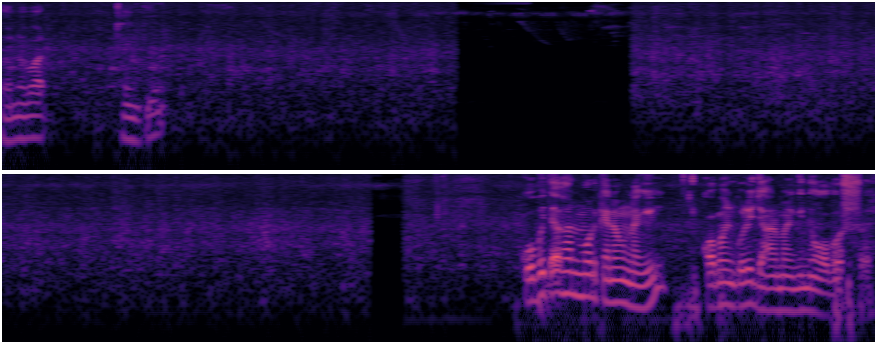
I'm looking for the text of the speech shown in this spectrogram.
ধন্যবাদ। থ্যাংক ইউ কবিতা খান মোর কেন লাগিল কমেন্ট করে জানবেন কিন্তু অবশ্যই।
